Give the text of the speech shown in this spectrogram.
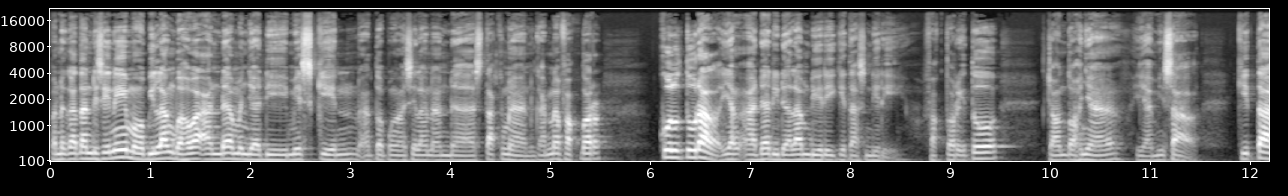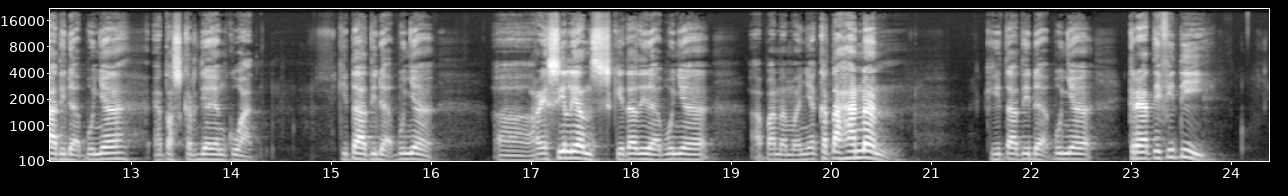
Pendekatan di sini mau bilang bahwa Anda menjadi miskin atau penghasilan Anda stagnan karena faktor kultural yang ada di dalam diri kita sendiri. Faktor itu contohnya ya misal kita tidak punya etos kerja yang kuat. Kita tidak punya uh, resilience, kita tidak punya apa namanya ketahanan kita tidak punya creativity,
